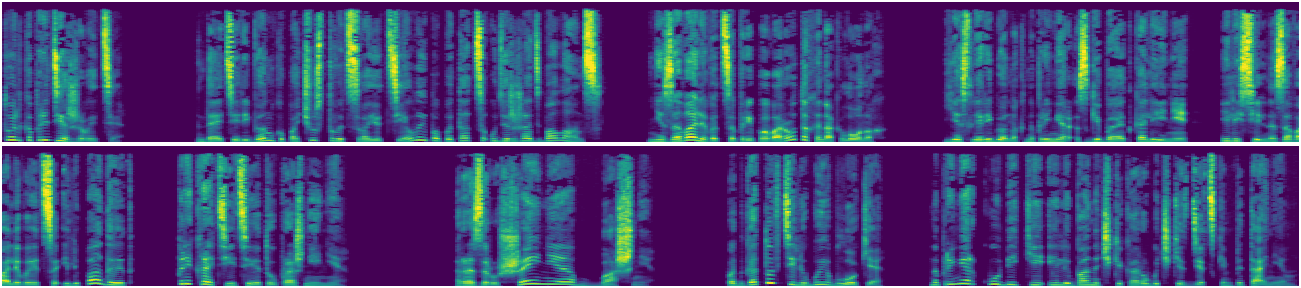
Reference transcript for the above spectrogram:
только придерживайте. Дайте ребенку почувствовать свое тело и попытаться удержать баланс, не заваливаться при поворотах и наклонах. Если ребенок, например, сгибает колени или сильно заваливается или падает, прекратите это упражнение. Разрушение башни. Подготовьте любые блоки, например, кубики или баночки-коробочки с детским питанием,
